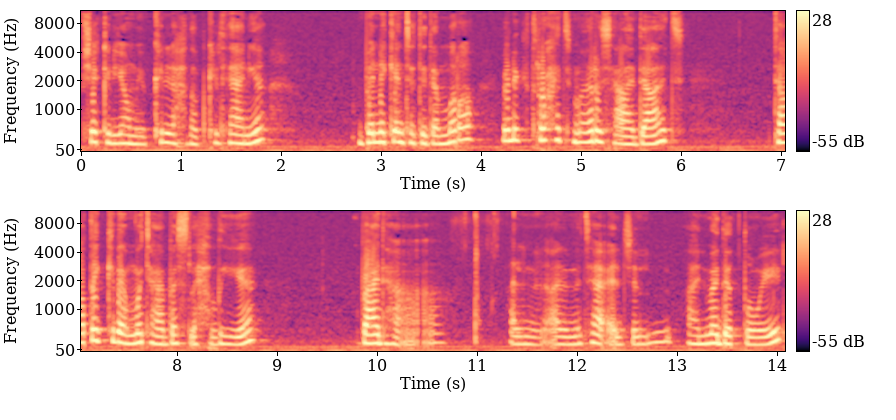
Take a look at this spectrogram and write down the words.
بشكل يومي بكل لحظة بكل ثانية. بأنك أنت تدمره بأنك تروح تمارس عادات تعطيك كذا متعة بس لحظية. بعدها على النتائج على المدى الطويل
